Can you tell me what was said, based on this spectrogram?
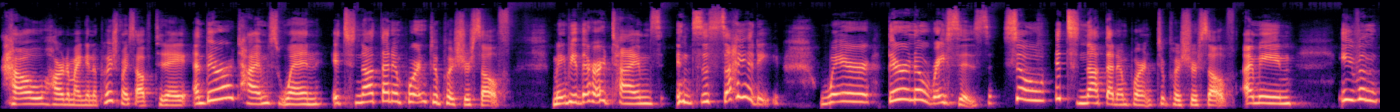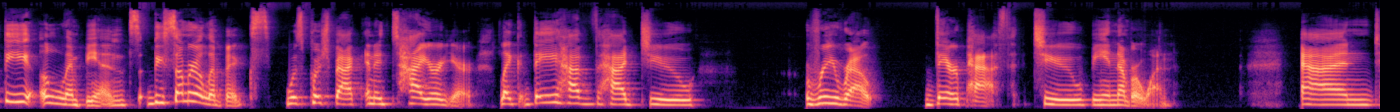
how hard am I going to push myself today? And there are times when it's not that important to push yourself. Maybe there are times in society where there are no races. So it's not that important to push yourself. I mean, even the Olympians, the Summer Olympics was pushed back an entire year. Like they have had to reroute their path to being number one. And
